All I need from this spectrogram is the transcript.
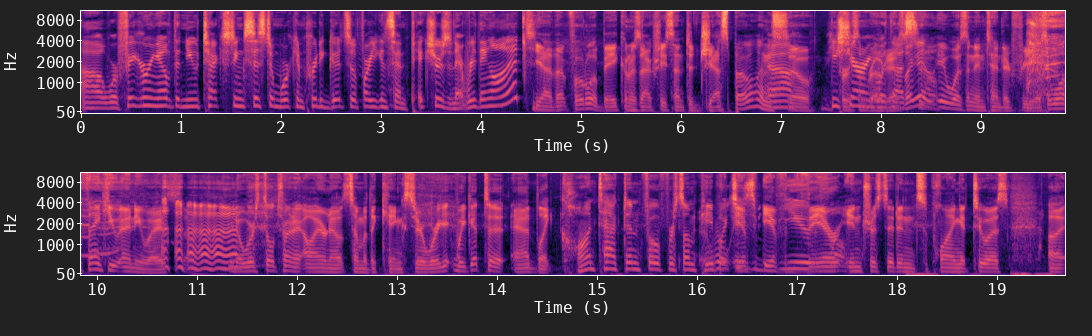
Uh, We're figuring out the new texting system, working pretty good so far. You can send pictures and everything on it. Yeah, that photo of bacon was actually sent to Jespo, and Oh, so he's person sharing wrote with it. Us, Like, so- it, it wasn't intended for you. So, well, thank you anyway. So, you know, we're still trying to iron out some of the kinks here. We get we get to add like contact info for some people if if they're interested in supplying it to us. Uh,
